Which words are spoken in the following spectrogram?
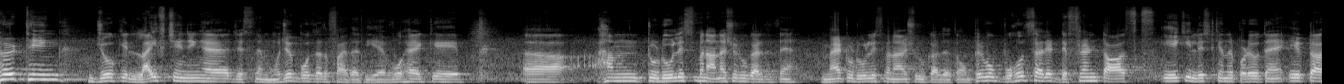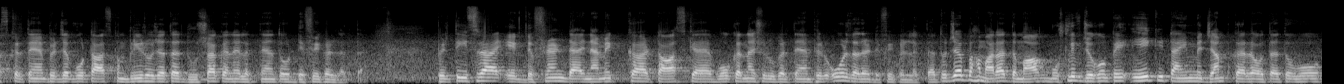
third thing जो कि लाइफ चेंजिंग है जिसने मुझे बहुत ज़्यादा फ़ायदा दिया है वो है कि हम टू डू लिस्ट बनाना शुरू कर देते हैं। मैं टू डू लिस्ट बनाना शुरू कर देता हूँ। फिर वो बहुत सारे डिफरेंट टास्क एक ही लिस्ट के अंदर पड़े होते हैं। एक टास्क करते हैं, फिर जब वो टास्क कंप्लीट हो जाता है, दूसरा करने लगते हैं तो डिफ़िकल्ट लगता है। फिर तीसरा एक डिफरेंट डायनामिक का टास्क है, वो करना शुरू करते हैं, फिर और ज़्यादा डिफ़िकल्ट लगता है। तो जब हमारा दिमाग मुख्तलिफ़ जगहों पर एक ही टाइम में जंप कर रहा होता है तो वो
